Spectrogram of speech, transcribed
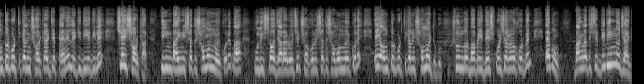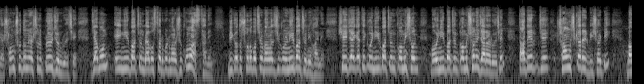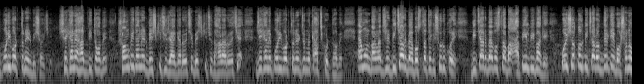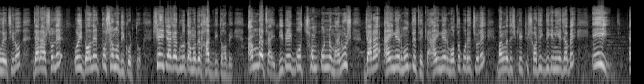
অন্তর্বর্তীকালীন সরকার যে প্যানেল এটি দিয়ে দিলে, সেই সরকার, তিন বাহিনীর সাথে সমন্বয় করে বা পুলিশ সহ যারা রয়েছেন সকলের সাথে সমন্বয় করে এই অন্তর্বর্তীকালীন সময়টুকু সুন্দরভাবে এই দেশ পরিচালনা করবেন এবং বাংলাদেশের বিভিন্ন জায়গায় সংশোধনের আসলে প্রয়োজন রয়েছে। যেমন এই নির্বাচন ব্যবস্থার উপর মানুষের কোনো আস্থা নেই। বিগত ষোলো বছর বাংলাদেশে কোনো নির্বাচনই হয় না সেই জায়গা থেকে ওই নির্বাচন কমিশন বা ওই নির্বাচন কমিশনে যারা রয়েছেন, তাদের যে সংস্কারের বিষয়টি বা পরিবর্তনের বিষয়টি। সেখানে হাত দিতে হবে। সংবিধানের বেশ কিছু জায়গা রয়েছে, বেশ কিছু ধারা রয়েছে, যেখানে পরিবর্তনের জন্য কাজ করতে হবে। এমন বাংলাদেশের বিচার ব্যবস্থা থেকে শুরু করে বিচার ব্যবস্থা বা আপিল বিভাগে ওই সকল বিচারকদেরকেই বসানো হয়েছিল, যারা আসলে ওই দলের তোষামদি করত। সেই জায়গাগুলোতে আমাদের হাত দিতে হবে। আমরা চাই বিবেকবোধ সম্পন্ন মানুষ যারা আইনের মধ্যে থেকে, আইনের মতো করে চলে বাংলাদেশকে একটি সঠিক দিকে নিয়ে যাবে। এই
